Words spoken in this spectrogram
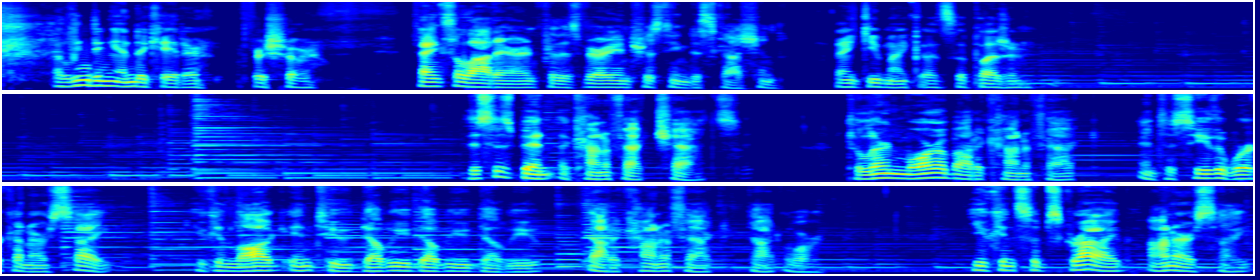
A leading indicator for sure. Thanks a lot aaron for this very interesting discussion. Thank you michael. It's a pleasure This has been Econofact Chats. To learn more about Econofact and to see the work on our site, you can log into www.econofact.org. You can subscribe on our site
